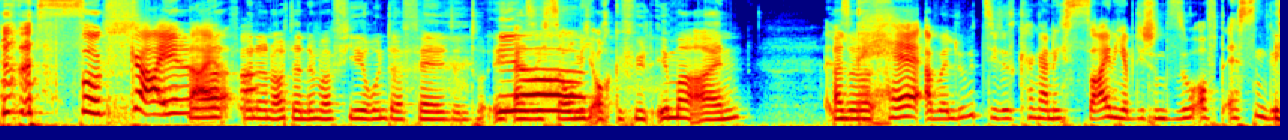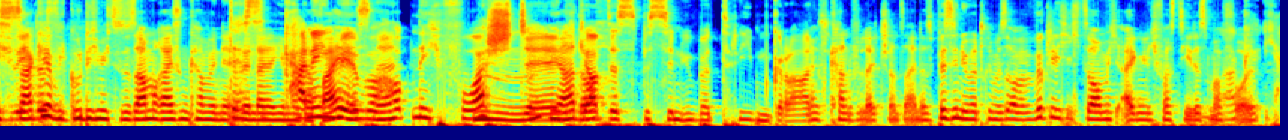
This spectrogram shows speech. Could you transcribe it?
das ist so geil Ja, einfach. wenn dann auch dann immer viel runterfällt. Und, also ich sau mich auch gefühlt immer ein. Also Hä, aber Luzi, das kann gar nicht sein. Ich habe die schon so oft essen gesehen. ich sag ja, wie gut ich mich zusammenreißen kann, wenn, wenn da jemand kann ich dabei mir ist. Ne? überhaupt nicht vorstellen. Mhm, ja, ich glaube, das ist ein bisschen übertrieben gerade. Das kann vielleicht schon sein, dass es ein bisschen übertrieben ist, aber wirklich, ich sau mich eigentlich fast jedes Mal voll. Okay. Ja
